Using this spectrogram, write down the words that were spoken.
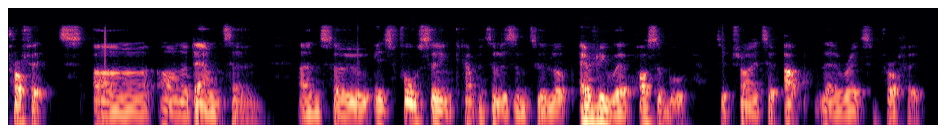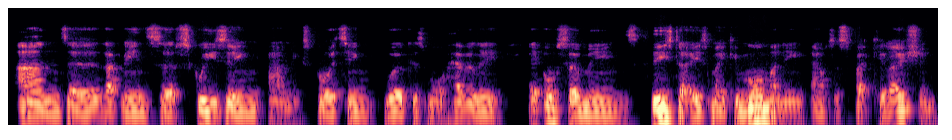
profits are on a downturn. And so it's forcing capitalism to look everywhere possible to try to up their rates of profit. And uh, that means uh, squeezing and exploiting workers more heavily, it also means these days making more money out of speculation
